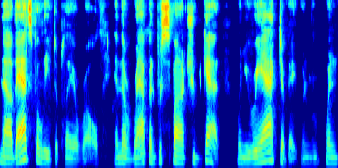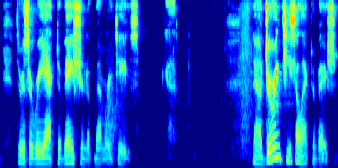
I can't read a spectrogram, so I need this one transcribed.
Now, that's believed to play a role in the rapid response you get when you reactivate, when, when there's a reactivation of memory Ts. Now, during T cell activation,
